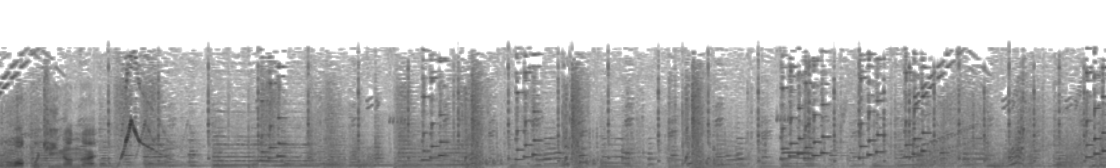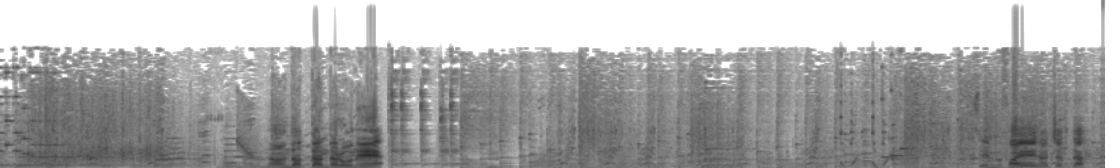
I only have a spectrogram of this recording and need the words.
この輪っこ気になんない？何だったんだろうね。全部ファイヤーになっちゃった。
